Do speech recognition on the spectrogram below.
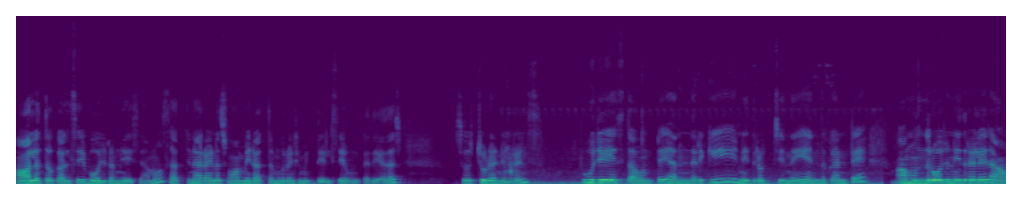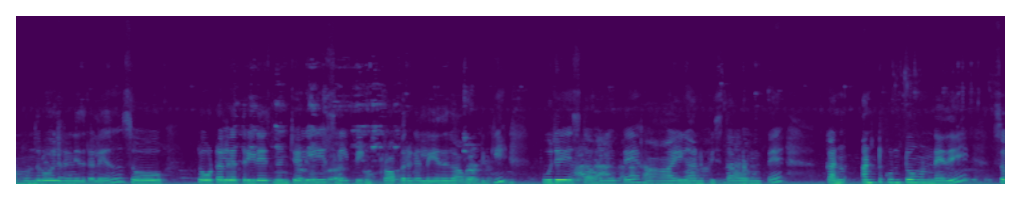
వాళ్ళతో కలిసి భోజనం చేసాము సత్యనారాయణ స్వామి రథం గురించి మీకు తెలిసే ఉంటుంది కదా. సో చూడండి ఫ్రెండ్స్. పూజ చేస్తూ ఉంటే అందరికీ నిద్ర వచ్చింది. ఎందుకంటే ఆ ముందు రోజు నిద్ర లేదు ఆ ముందు రోజు నిద్ర లేదు. సో టోటల్గా త్రీ డేస్ నుంచి వెళ్ళి స్లీపింగ్ ప్రాపర్గా లేదు కాబట్టి పూజ చేస్తూ ఉంటే హాయిగా అనిపిస్తూ ఉంటే కన్ అంటుకుంటూ ఉండేది. సో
